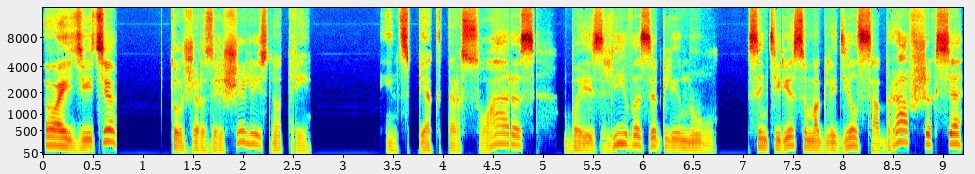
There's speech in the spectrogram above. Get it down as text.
«Войдите!» — тут же разрешили изнутри. Инспектор Суарес боязливо заглянул, с интересом оглядел собравшихся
